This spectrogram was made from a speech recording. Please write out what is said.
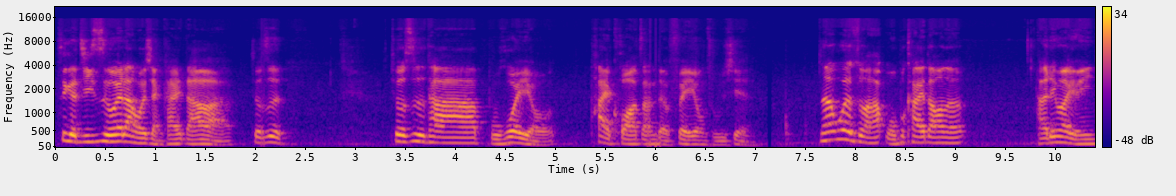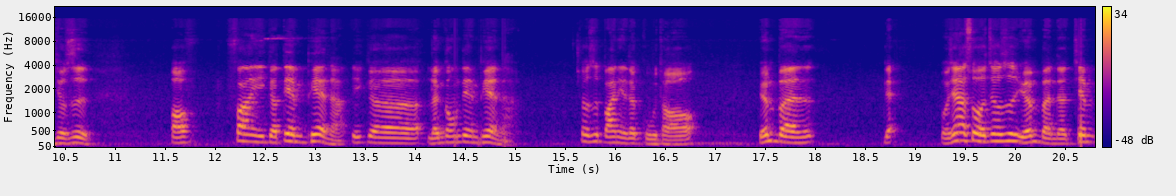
这个机制会让我想开刀啊，就是，就是它不会有太夸张的费用出现。那为什么我不开刀呢？还有另外原因就是，哦，放一个垫片啊，一个人工垫片啊，就是把你的骨头原本两，我现在说的就是原本的肩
